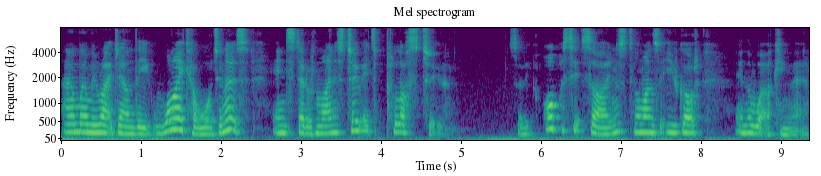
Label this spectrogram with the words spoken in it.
And when we write down the y coordinates, instead of minus 2, it's plus 2. So the opposite signs to the ones that you've got in the working there.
